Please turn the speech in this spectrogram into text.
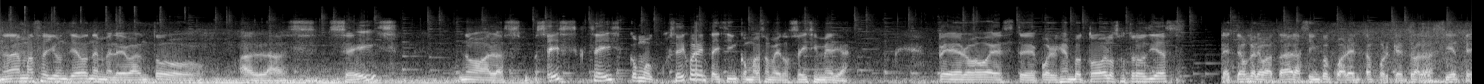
nada más hay un día donde me levanto a las 6. No, a las 6, 6 como 6.45 más o menos, 6 y media. Pero este, por ejemplo, todos los otros días le tengo que levantar a las 5.40 porque entro a las 7.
